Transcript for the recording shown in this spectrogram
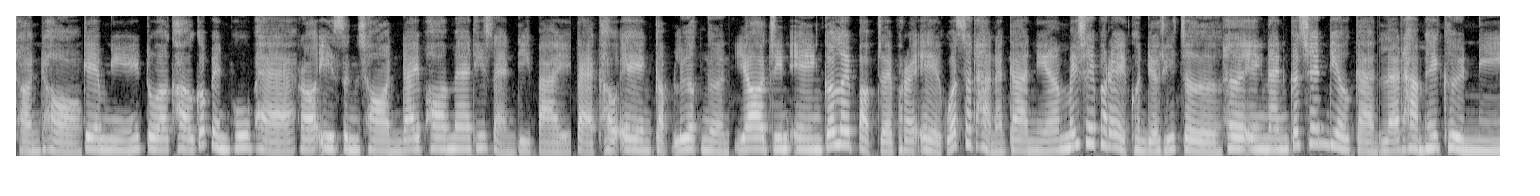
ช้อนทอง เกมนี้ตัวเขาก็เป็นผู้แพ้ เพราะอีซึงชอนได้พ่อแม่ที่แสนดีไป แต่เขาเองกลับเลือกเงิน ยอจินเองก็เลยปลอบใจพระเอกว่าสถานการณ์เนี้ยไม่ใช่พระเอกคนเดียวที่เจอ เธอเองนั้นก็เช่นเดียวกัน และทำให้คืนนี้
